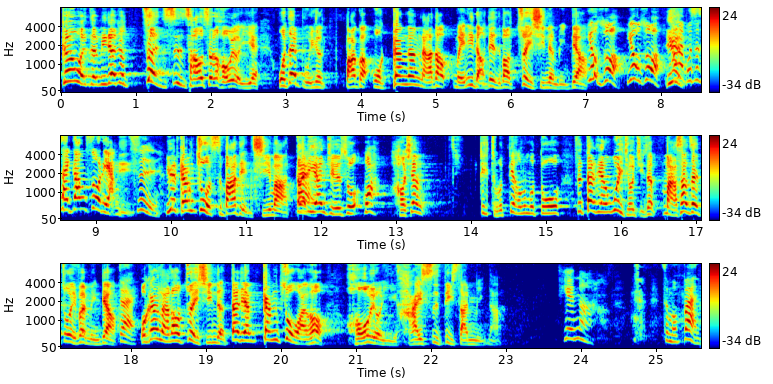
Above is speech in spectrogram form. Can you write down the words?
柯文哲民调就正式超车侯友谊。我再补一个八卦，我刚刚拿到美丽岛电子报最新的民调，又做又做，他们不是才刚做两次？因为刚做十八点七嘛，戴利安觉得说，哇，好像，哎，怎么掉那么多？所以戴利安为求谨慎，马上再做一份民调。对，我刚刚拿到最新的，戴利安刚做完后，侯友谊还是第三名啊！天哪！怎么办？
